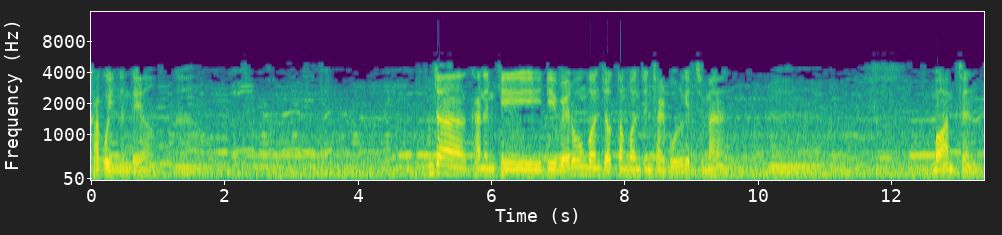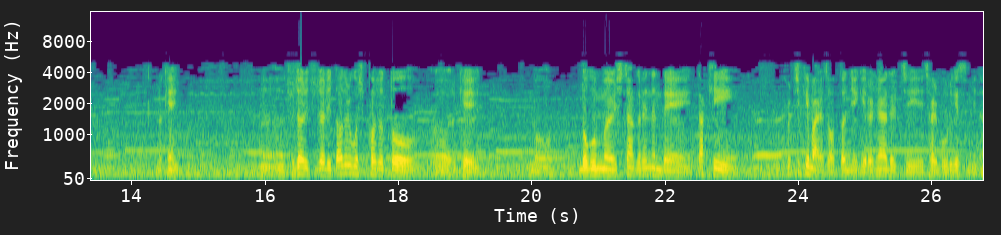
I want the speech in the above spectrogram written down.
가고 있는데요. 어, 혼자 가는 길이 외로운 건지 어떤 건지는 잘 모르겠지만, 음, 뭐, 암튼, 이렇게, 어, 주저리 주저리 떠들고 싶어서 또, 어, 이렇게, 뭐, 녹음을 시작을 했는데, 딱히, 솔직히 말해서 어떤 얘기를 해야 될지 잘 모르겠습니다.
